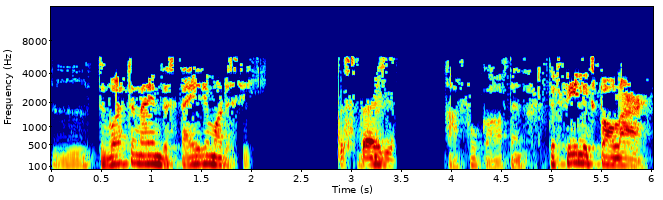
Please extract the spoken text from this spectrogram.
The, what's the name? The stadium or the city? the stadium. Ah, fuck off then. The Felix Bollaert.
